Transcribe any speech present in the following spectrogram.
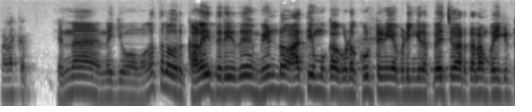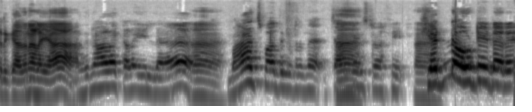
வணக்கம். என்ன இன்னைக்கு உன் முகத்துல ஒரு கலை தெரியுது. மீண்டும் அதிமுக கூட கூட்டணி அப்படிங்கிற பேச்சுவார்த்தை எல்லாம் போய்கிட்டு இருக்கு. அதனாலயா? அதனால கலை இல்ல. மேட்ச் பாத்துக்கிட்டு இருந்தேன். சாம்பியன்ஸ் டிராஃபி ஹெட் அவுட் ஆயிட்டாரு.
